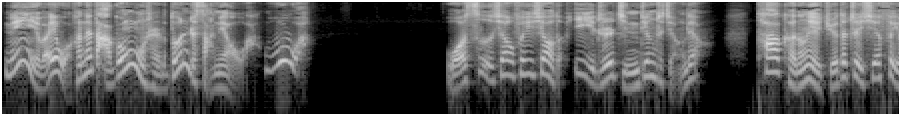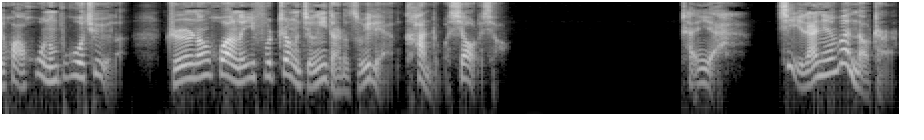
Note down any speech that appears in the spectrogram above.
您以为我和那大公公似的蹲着撒尿啊？呜啊我似笑非笑的一直紧盯着蒋亮，他可能也觉得这些废话糊弄不过去了，只能换了一副正经一点的嘴脸，看着我笑了笑。陈爷。既然您问到这儿，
